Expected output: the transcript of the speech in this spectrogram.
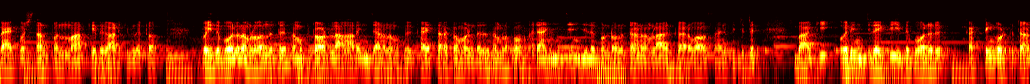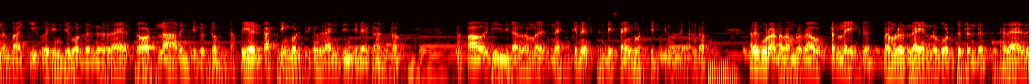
ബാക്ക് വശത്താണ് ഇപ്പം മാർക്ക് ചെയ്ത് കാണിക്കുന്നത് കേട്ടോ അപ്പോൾ ഇതുപോലെ നമ്മൾ വന്നിട്ട് നമുക്ക് ടോട്ടൽ ആറ് ഇഞ്ചാണ് നമുക്ക് കൈത്തിറക്കം വേണ്ടത്. നമ്മളിപ്പം ഒരു അഞ്ച് ഇഞ്ചിൽ കൊണ്ടുവന്നിട്ടാണ് നമ്മൾ ആ ഒരു കർവ് അവസാനിപ്പിച്ചിട്ട് ബാക്കി ഒരു ഇഞ്ചിലേക്ക് ഇതുപോലൊരു കട്ടിങ് കൊടുത്തിട്ടാണ് ബാക്കി ഒരു ഇഞ്ച് കൊണ്ടുവരുന്നത്. അതായത് ടോട്ടൽ ആറ് ഇഞ്ച് കിട്ടും. അപ്പോൾ ഈ ഒരു കട്ടിങ് കൊടുത്തിരിക്കുന്നത് ഒരു അഞ്ച് ഇഞ്ചിലേക്കാണ് കേട്ടോ അപ്പോൾ ആ ഒരു രീതിയിലാണ് നമ്മൾ നെക്കിന് ഡിസൈൻ കൊടുത്തിരിക്കുന്നത് കണ്ടോ? അത് കൂടാണ്ട് നമ്മളൊരു ഔട്ടറിലേക്ക് നമ്മളൊരു ലൈനോട് കൊടുത്തിട്ടുണ്ട്. അതായത്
